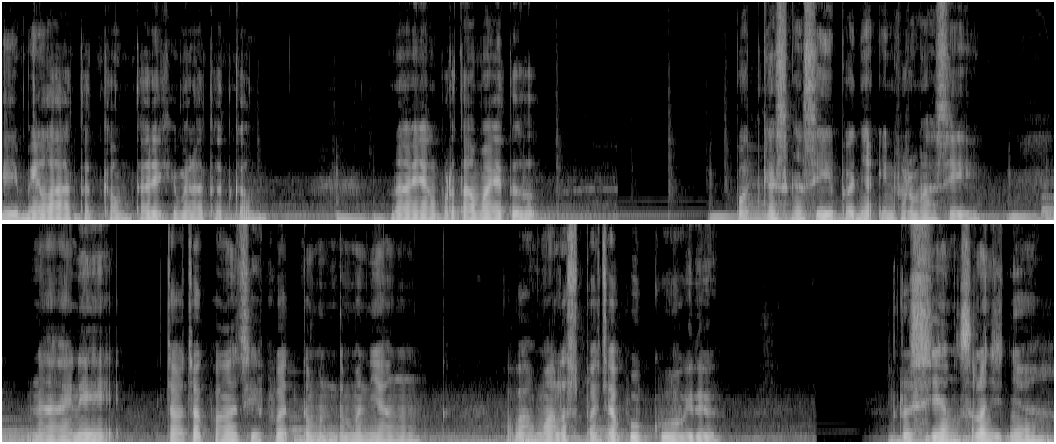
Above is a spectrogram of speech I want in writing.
gmail.com dari gmail.com Nah, yang pertama itu podcast ngasih banyak informasi. Nah, ini cocok banget sih buat teman-teman yang apa malas baca buku gitu. Terus yang selanjutnya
